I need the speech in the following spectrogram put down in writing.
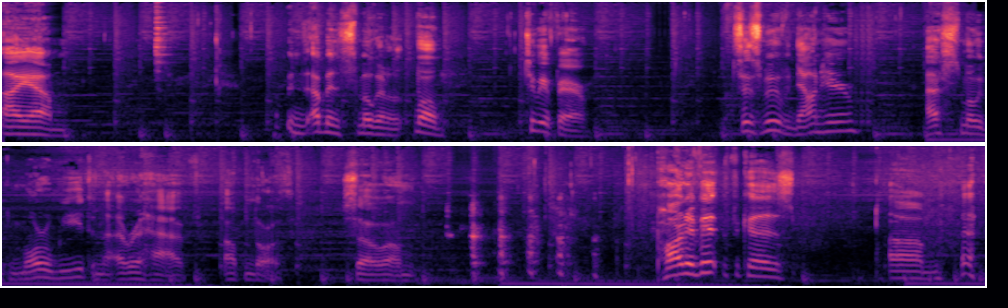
I um, I've been I've been smoking. a- Well, to be fair, since moving down here, I've smoked more weed than I ever have up north. So um, part of it because um,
